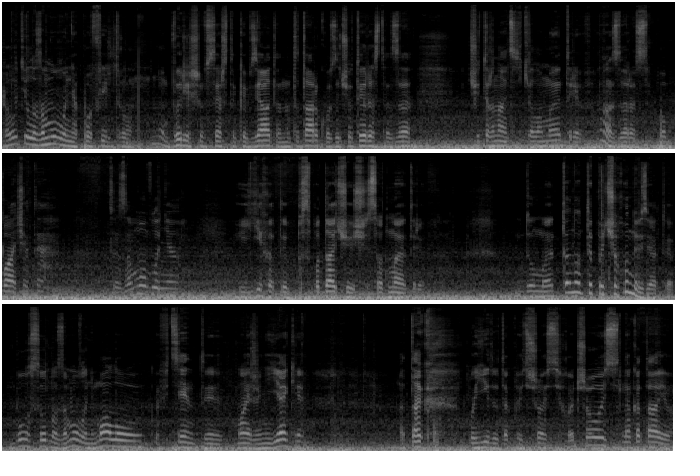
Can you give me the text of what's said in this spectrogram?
Прилетіло замовлення по фільтру. Ну, вирішив все ж таки взяти на татарку за 400 за 14 кілометрів. Ну, зараз побачите це замовлення і їхати з подачею 600 метрів. Думаю, та ну типу чого не взяти? Бо все одно замовлень мало, коефіцієнти майже ніякі. А так поїду, так хоч щось, хоч щось накатаю.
